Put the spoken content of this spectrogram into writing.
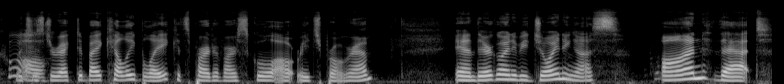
cool. which is directed by Kelly Blake. It's part of our school outreach program. And they're going to be joining us on that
